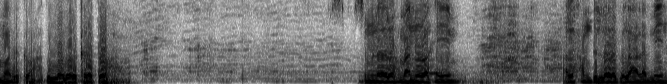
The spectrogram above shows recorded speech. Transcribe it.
Assalamualaikum warahmatullahi wabarakatuh. Bismillahirrahmanirrahim. Alhamdulillah rabbil alamin.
